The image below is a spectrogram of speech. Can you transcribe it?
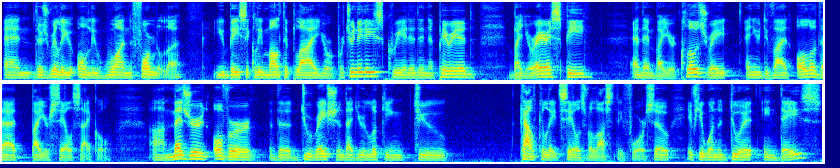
and there's really only one formula, you basically multiply your opportunities created in a period by your ASP and then by your close rate, and you divide all of that by your sales cycle, uh, measured over the duration that you're looking to calculate sales velocity for. So if you want to do it in days,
